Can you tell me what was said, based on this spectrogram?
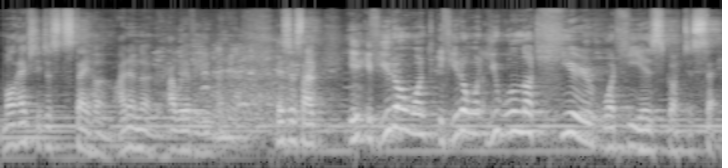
well, actually just stay home. I don't know, however you want. It's just like, if you don't want, if you don't want, you will not hear what he has got to say.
